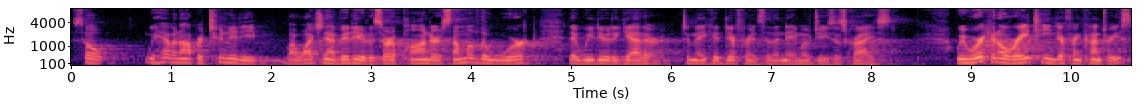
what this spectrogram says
So, we have an opportunity by watching that video to sort of ponder some of the work that we do together to make a difference in the name of Jesus Christ. We work in over 18 different countries.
